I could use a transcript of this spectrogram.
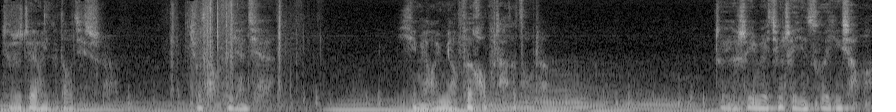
就是这样一个倒计时，就在我的眼前，一秒一秒分毫不差的走着。这也是因为精神因素的影响吗？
